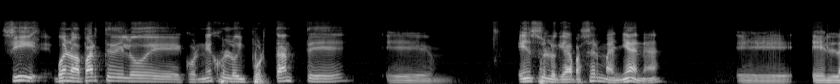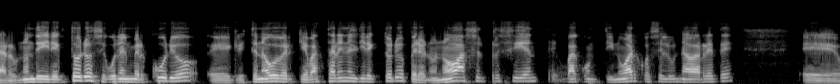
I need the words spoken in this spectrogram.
Sí, bueno, aparte de lo de Cornejo, lo importante, eh, Enzo, es lo que va a pasar mañana eh, en la reunión de directorio, según el Mercurio, eh, Cristiano Weber, que va a estar en el directorio, pero no, no va a ser presidente, va a continuar José Luis Navarrete. Eh,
